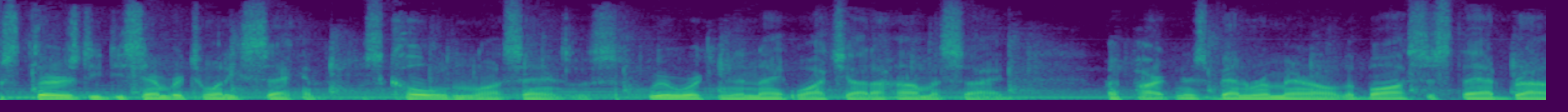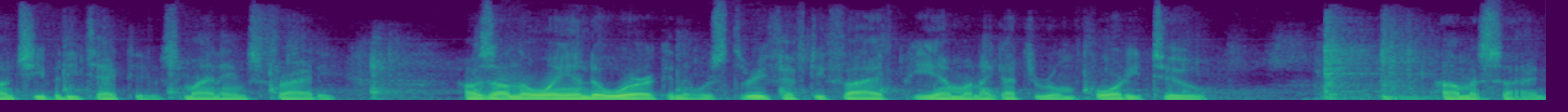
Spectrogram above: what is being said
Was Thursday, December 22nd. It was cold in Los Angeles. We were working the night watch out of homicide. My partner's Ben Romero. The boss is Thad Brown, chief of detectives. My name's Friday. I was on the way into work, and it was 3.55 p.m. when I got to room 42. Homicide.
